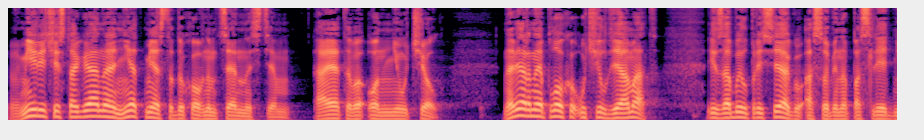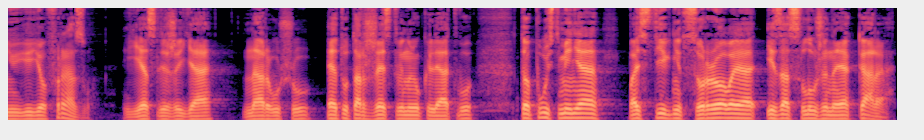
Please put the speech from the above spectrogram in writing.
В мире Чистогана нет места духовным ценностям, а этого он не учел. Наверное, плохо учил Диамат и забыл присягу, особенно последнюю ее фразу. «Если же я нарушу эту торжественную клятву, то пусть меня постигнет суровая и заслуженная кара».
